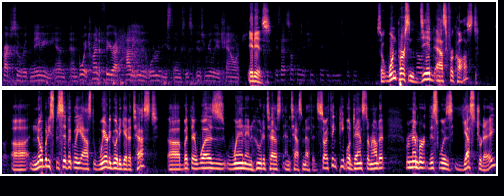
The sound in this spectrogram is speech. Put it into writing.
practice over at the Navy, and, and boy, trying to figure out how to even order these things is, is really a challenge. It is. Is that something that you think would be useful too? So one person did ask for cost. Sorry. Uh, nobody specifically asked where to go to get a test, uh, but there was when and who to test and test methods. So I think people danced around it. Remember, this was yesterday,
